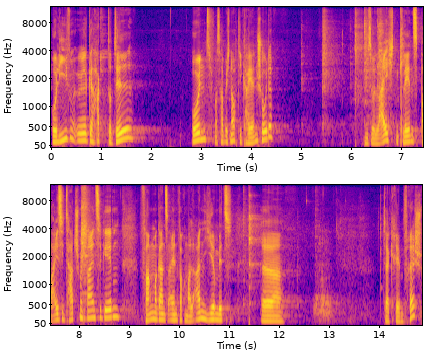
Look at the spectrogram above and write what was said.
Olivenöl, gehackter Dill und, was habe ich noch, die Cayenne-Schote. Um so leicht einen kleinen spicy Touch mit reinzugeben, fangen wir ganz einfach mal an hier mit äh, der Creme fraiche.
